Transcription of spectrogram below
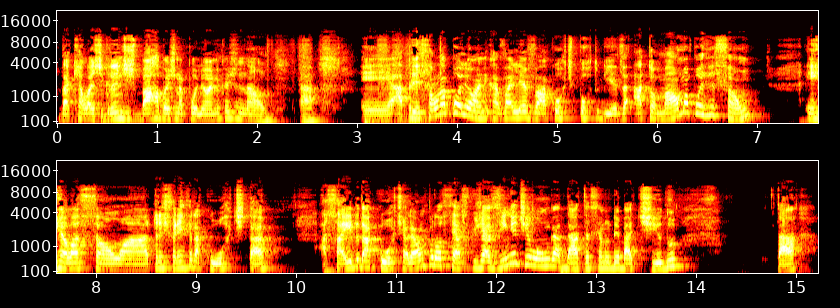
daquelas grandes barbas napoleônicas, não, tá? É, a pressão napoleônica vai levar a corte portuguesa a tomar uma posição em relação à transferência da corte, tá? A saída da corte é um processo que já vinha de longa data sendo debatido, tá?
